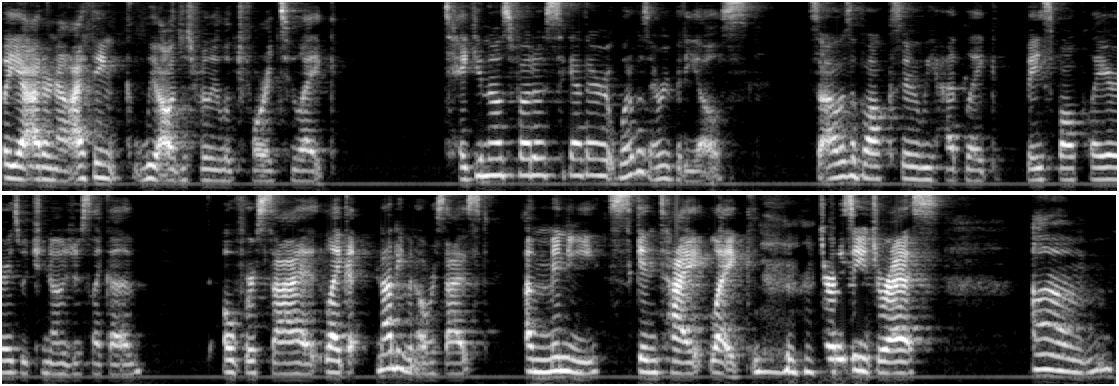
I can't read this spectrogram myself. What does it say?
but yeah, I don't know. I think we all just really looked forward to like taking those photos together. What was everybody else? So I was a boxer. We had like baseball players, which you know, just like a oversized, like not even oversized, a mini skin tight like jersey dress. Um,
